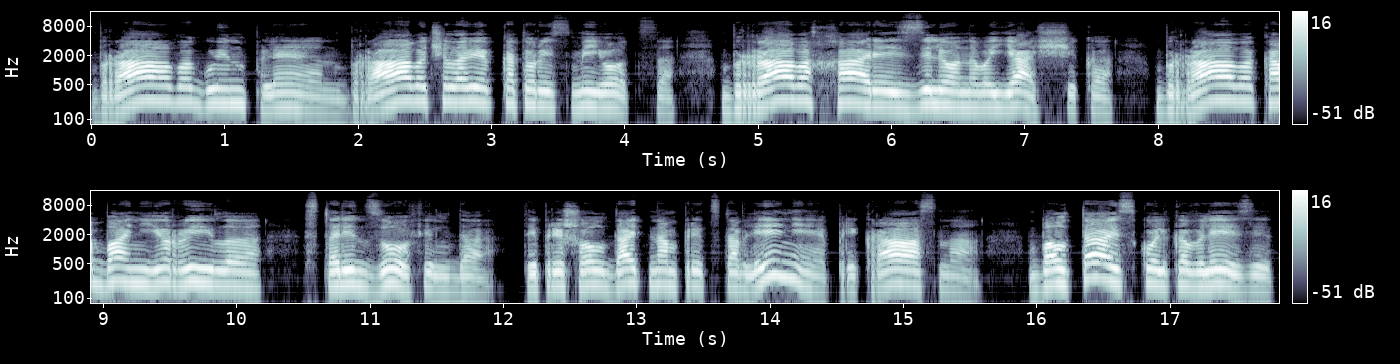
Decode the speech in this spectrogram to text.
«Браво, Гуинплен! Браво, человек, который смеется! Браво, Харя из зеленого ящика! Браво, кабанье рыло Старинзофилда! Ты пришел дать нам представление? Прекрасно! Болтай, сколько влезет!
